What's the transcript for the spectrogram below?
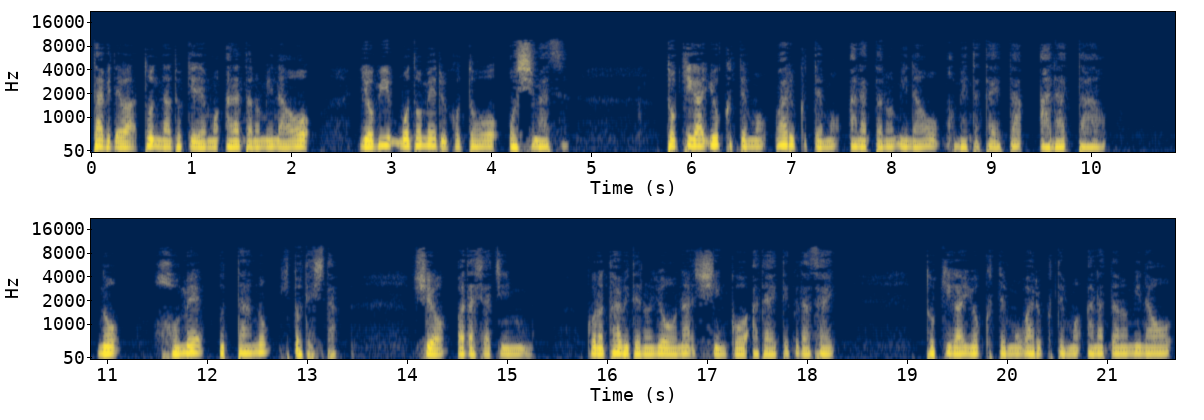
旅ではどんな時でもあなたの皆を呼び求めることを惜しまず、時が良くても悪くてもあなたの皆を褒めたたえたあなたの褒め歌の人でした。主よ、私たちにこの旅でのような信仰を与えてください。時が良くても悪くてもあなたの皆を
